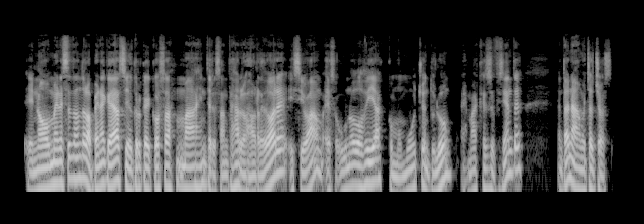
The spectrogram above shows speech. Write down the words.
eh, no merece tanto la pena quedarse. Yo creo que hay cosas más interesantes a los alrededores. Y si van, eso, uno o dos días, como mucho en Tulum, es más que suficiente. Entonces, nada, muchachos,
